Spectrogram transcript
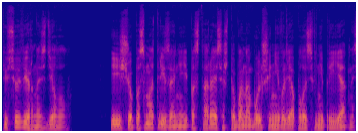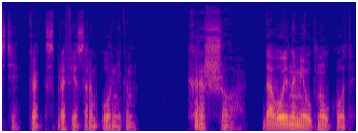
«Ты все верно сделал. И еще посмотри за ней и постарайся, чтобы она больше не вляпалась в неприятности, как с профессором Орником». «Хорошо», — довольно мяукнул кот.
